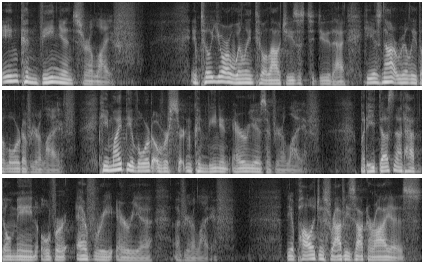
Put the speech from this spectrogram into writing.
inconvenience your life, until you are willing to allow Jesus to do that, He is not really the Lord of your life. He might be Lord over certain convenient areas of your life, but He does not have domain over every area of your life. The apologist Ravi Zacharias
